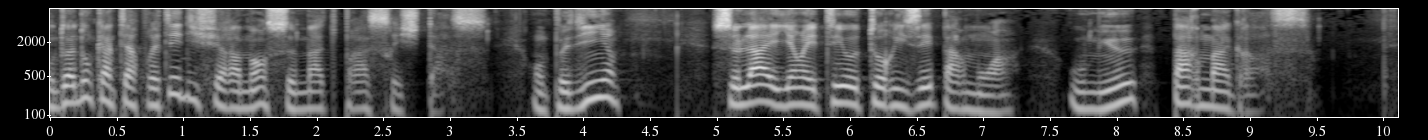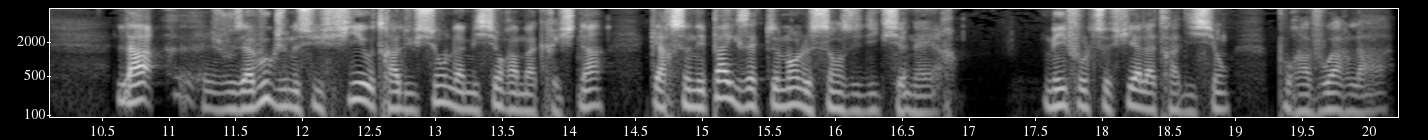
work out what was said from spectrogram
On doit donc interpréter différemment ce mat prasrishtas. On peut dire cela ayant été autorisé par moi, ou mieux par ma grâce. Là, je vous avoue que je me suis fié aux traductions de la mission Ramakrishna, car ce n'est pas exactement le sens du dictionnaire. Mais il faut se fier à la tradition pour avoir la,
